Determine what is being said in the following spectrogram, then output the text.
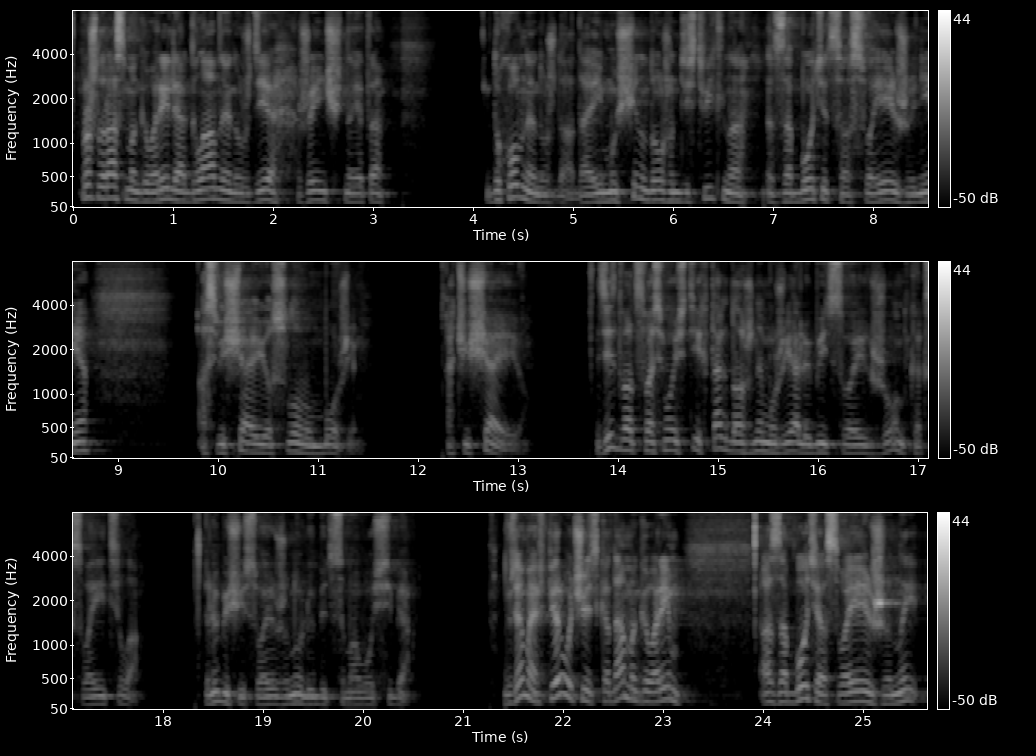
В прошлый раз мы говорили о главной нужде женщины – это духовная нужда, да, и мужчина должен действительно заботиться о своей жене, освящая ее Словом Божьим, очищая ее. Здесь 28 стих. «Так должны мужья любить своих жен, как свои тела. Любящий свою жену любит самого себя». Друзья мои, в первую очередь, когда мы говорим о заботе о своей жены,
